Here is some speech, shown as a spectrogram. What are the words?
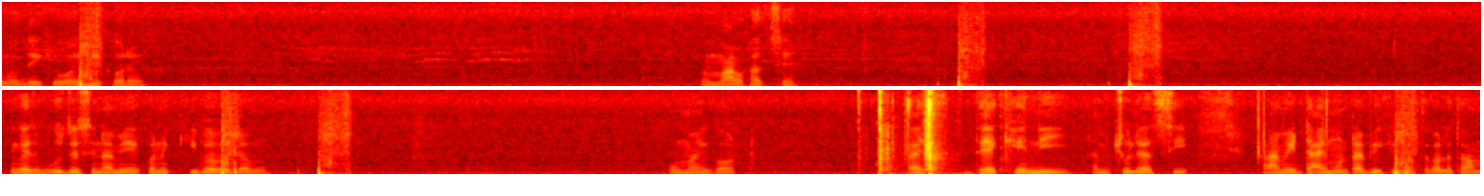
চলো দেখি ওই কি করে। মাল খাচ্ছে। ঠিক আছে, বুঝতেছি না আমি এখানে কীভাবে যাব। ও মাই গড গাইস দেখেনি আমি চলে আসছি। আর আমি ডায়মন্ডটা বিক্রি করতে পারলে তো আম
